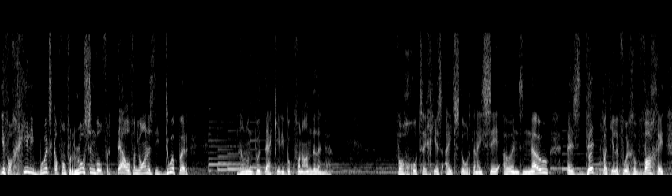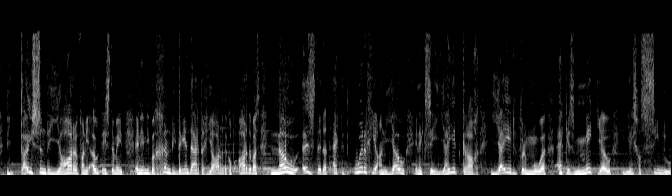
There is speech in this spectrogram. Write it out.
evangelie boodskap van verlossing wil vertel van Johannes die Doper. En dan ontdek jy die boek van Handelinge waar God sy gees uitstort en hy sê ouens nou is dit wat julle voor gewag het die duisende jare van die Ou Testament en in die begin die 33 jaar wat ek op aarde was nou is dit dat ek dit oorgee aan jou en ek sê jy het krag jy het vermoë ek is met jou en jy sal sien hoe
